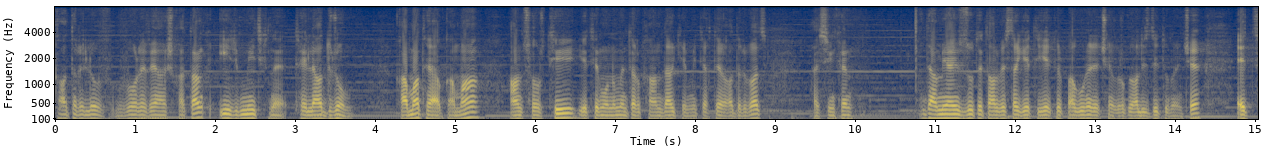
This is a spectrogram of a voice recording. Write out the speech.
կատարելով որևէ աշխատանք իր միտքն է թելադրում կամա թե ակամա անցորդի, եթե մոնումենտալ քանդակ է միտեղ տեղադրված, այսինքն դա միայն զուտ այդ արվեստագետի երկրպագուները չեն, որ գալիս դիտում են, չէ՞, այդ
